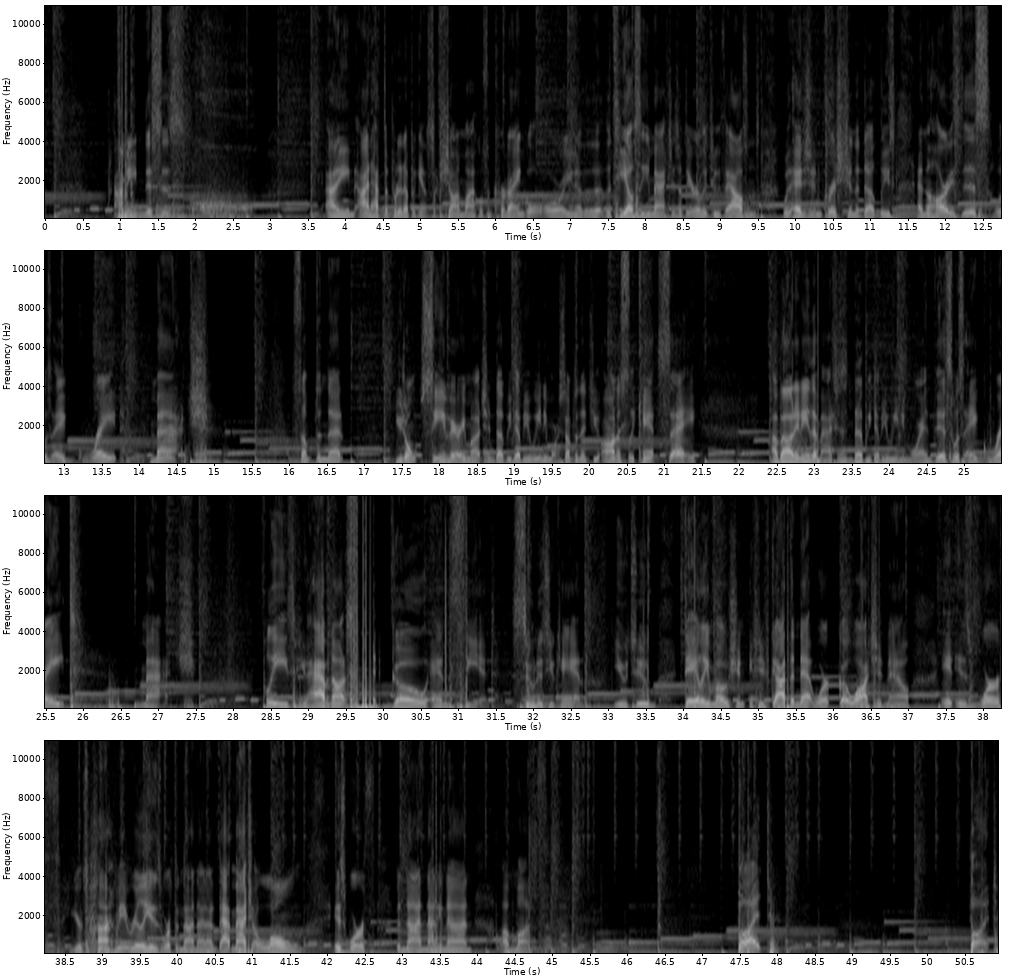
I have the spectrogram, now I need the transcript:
I mean, this is. I mean, I'd have to put it up against like Shawn Michaels and Kurt Angle, or you know the, the TLC matches of the early 2000s with Edge and Christian, the Dudleys, and the Hardys. This was a great match. Something that you don't see very much in WWE anymore. Something that you honestly can't say about any of the matches in WWE anymore, and this was a great match. Please, if you have not seen it, go and see it. soon as you can. YouTube, Daily Motion. If you've got the network, go watch it now. It is worth your time. It really is worth the 9.99. That match alone is worth the 9.99 a month. But, but,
